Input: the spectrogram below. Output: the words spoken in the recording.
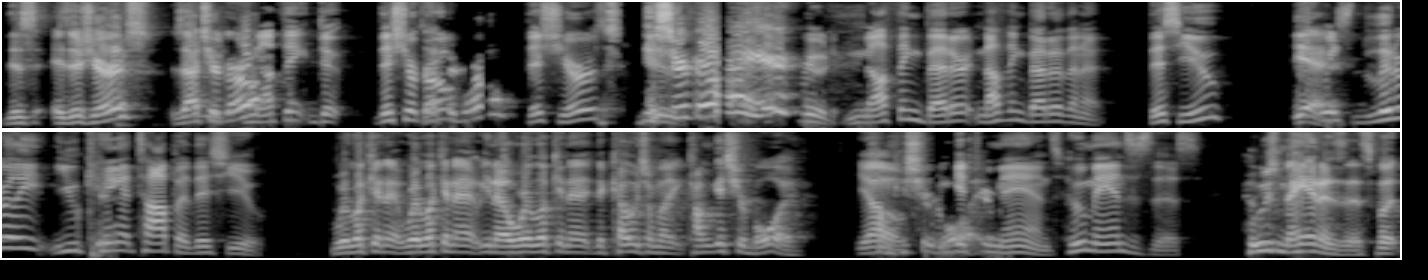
this is this yours? Is that your girl? Nothing. Dude, this your girl? girl? This yours? This Dude, your girl right here? dude. Nothing better. Nothing better than it. this you. Yeah. It's literally you can't top a this you. We're looking at we're looking at you know we're looking at the coach. I'm like, come get your boy. Yo, Come get your come get your man's. Who man's is this? Whose man is this? But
